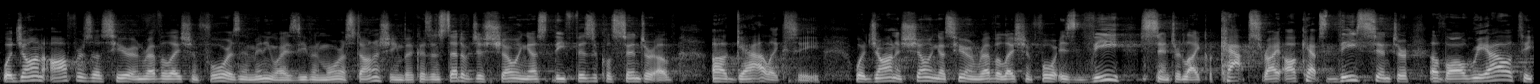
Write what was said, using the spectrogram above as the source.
what John offers us here in Revelation 4 is in many ways even more astonishing because instead of just showing us the physical center of a galaxy, what John is showing us here in Revelation 4 is the center, like caps, right? All caps, the center of all reality.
